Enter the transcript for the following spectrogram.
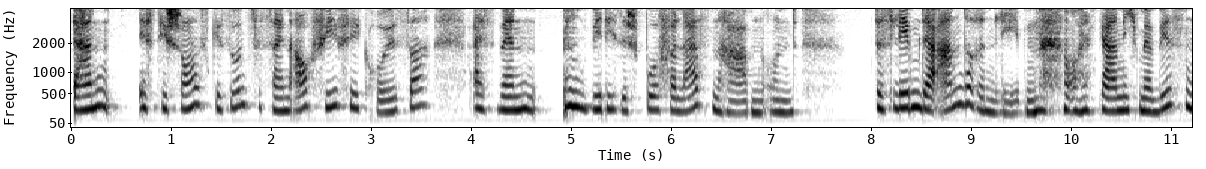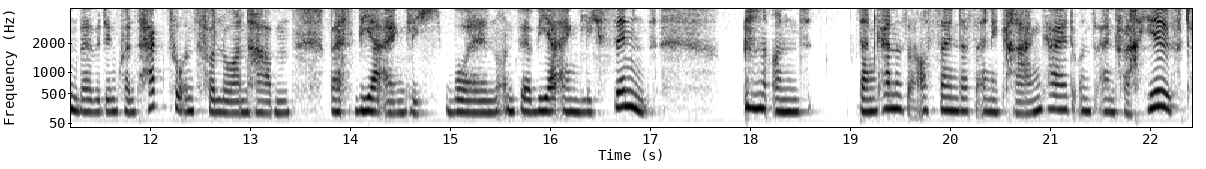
dann ist die Chance, gesund zu sein, auch viel, viel größer, als wenn wir diese Spur verlassen haben und das Leben der anderen leben und gar nicht mehr wissen, weil wir den Kontakt zu uns verloren haben, was wir eigentlich wollen und wer wir eigentlich sind. Und dann kann es auch sein, dass eine Krankheit uns einfach hilft,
